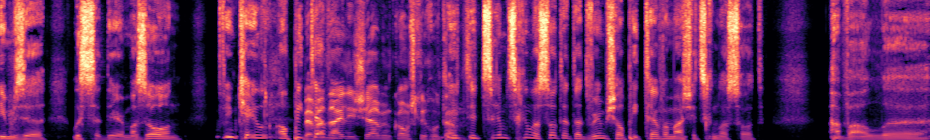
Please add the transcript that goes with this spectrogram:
אם זה לסדר מזון, דברים כאלו, על פי טבע. בוודאי להישאר במקום שליחותם. צריכים, צריכים לעשות את הדברים שעל פי טבע מה שצריכים לעשות, אבל uh,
